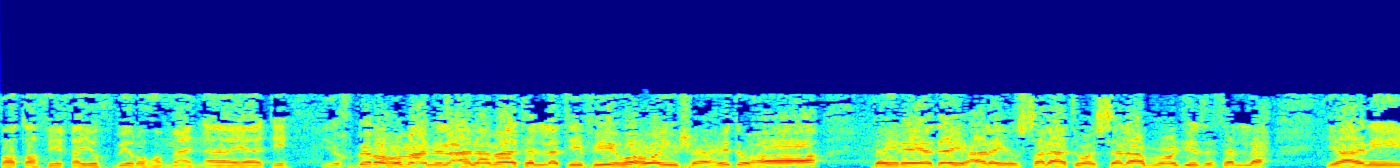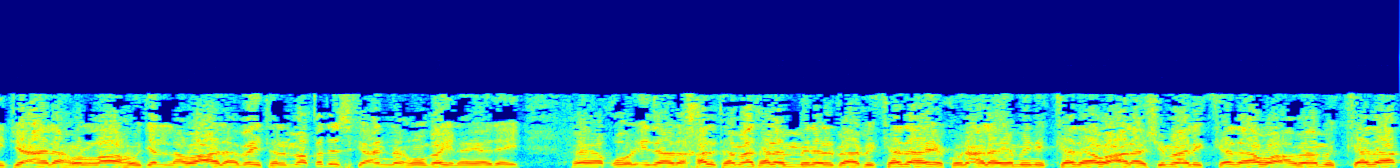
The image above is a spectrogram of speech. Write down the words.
فطفق يخبرهم عن آياته. يخبرهم عن العلامات التي فيه وهو يشاهدها بين يديه عليه الصلاة والسلام معجزة له. يعني جعله الله جل وعلا بيت المقدس كأنه بين يديه. فيقول إذا دخلت مثلا من الباب كذا يكون على يمينك كذا وعلى شمالك كذا وأمامك كذا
